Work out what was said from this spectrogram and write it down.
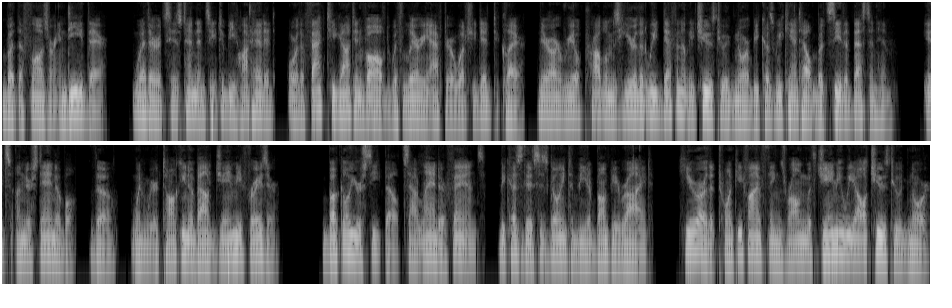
But the flaws are indeed there. Whether it's his tendency to be hot-headed, or the fact he got involved with Laoghaire after what she did to Claire, there are real problems here that we definitely choose to ignore because we can't help but see the best in him. It's understandable, though, when we're talking about Jamie Fraser. Buckle your seatbelts Outlander fans, because this is going to be a bumpy ride. Here are the 25 things wrong with Jamie we all choose to ignore.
